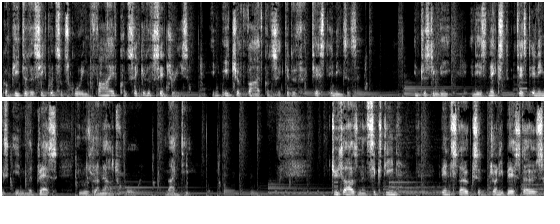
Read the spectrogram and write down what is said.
completed a sequence of scoring five consecutive centuries in each of five consecutive Test innings. Interestingly, in his next Test innings in Madras, he was run out for 90. In 2016, Ben Stokes and Jonny Bairstow's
